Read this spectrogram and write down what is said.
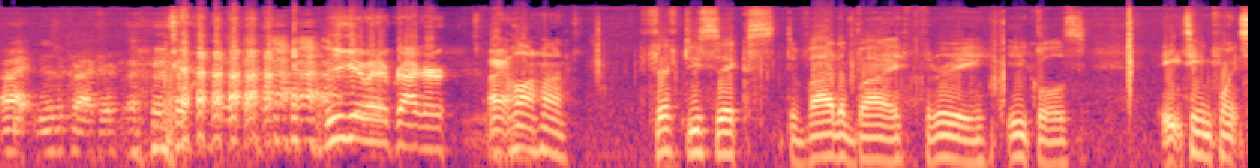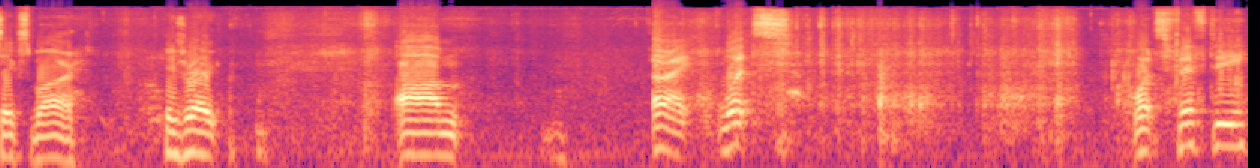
All right, there's a cracker. You give me a cracker. All right, hold on, hold on. 56 divided by 3 equals 18.6 bar. He's right. Um. All right. What's what's fifty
